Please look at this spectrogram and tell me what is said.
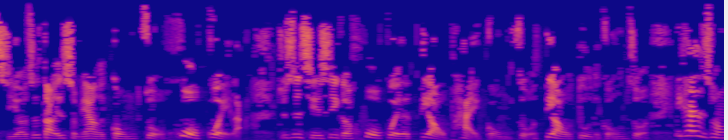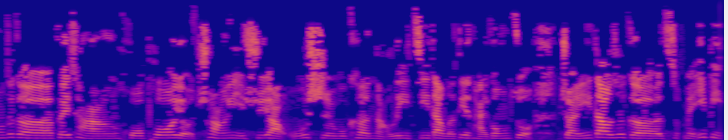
奇哦，这到底是什么样的工作？货柜啦，就是其实是一个货柜的调派工作、调度的工作。一开始从这个非常活泼有创意、需要无时无刻脑力激荡的电台工作，转移到这个每一笔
